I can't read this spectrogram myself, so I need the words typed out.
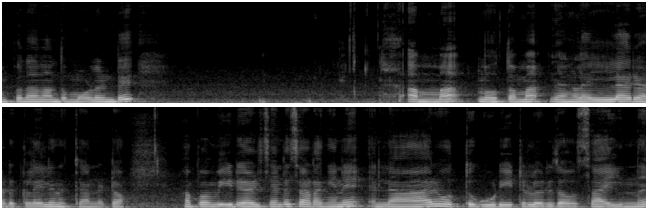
അപ്പോൾ ഞാൻ നന്ദമോളുണ്ട്. അമ്മ മൂത്തമ്മ ഞങ്ങളെല്ലാവരും അടുക്കളയിൽ നിൽക്കുകയാണ് കേട്ടോ അപ്പം വീടാഴ്ചേന്റെ ചടങ്ങിന് എല്ലാവരും ഒത്തുകൂടിയിട്ടുള്ളൊരു ദിവസമായി ഇന്ന്.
